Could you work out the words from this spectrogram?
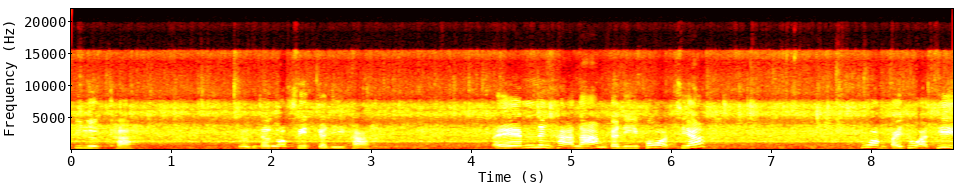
ที่ลึกค่ะเบิ่งเทิงออฟฟิศก็ดีค่ะเต็มหนึ่งค่ะน้ำก็ดีโพดเสียท่วมไปทั่วที่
